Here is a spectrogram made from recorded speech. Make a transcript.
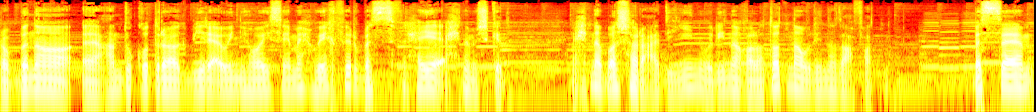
ربنا آه، عنده قدرة كبيرة قوي إن هو يسامح ويغفر بس في الحقيقة إحنا مش كده. إحنا بشر عاديين ولينا غلطاتنا ولينا ضعفاتنا. بس آه،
